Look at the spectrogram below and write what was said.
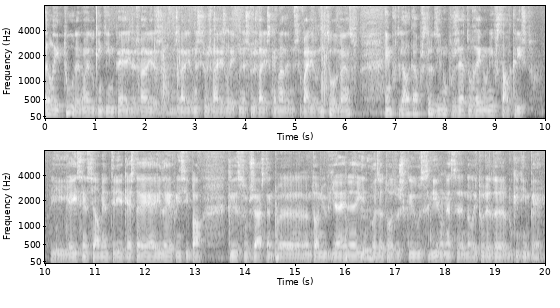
a, leitura não é do Quinto Império, as várias, nas, várias, nas suas várias leituras, nas suas várias camadas, no seu, vário, no seu avanço, em Portugal acaba por se traduzir num projeto do Reino Universal de Cristo. E é essencialmente, diria que esta é a ideia principal que subjaz tanto a António Vieira e depois a todos os que o seguiram nessa, na leitura do Quinto Império.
